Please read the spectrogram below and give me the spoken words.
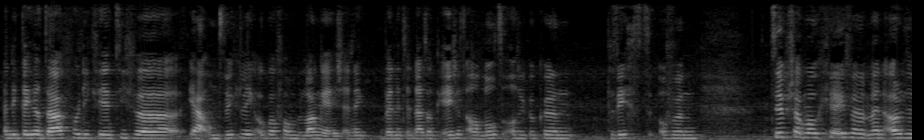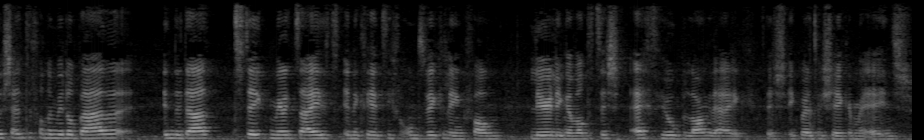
en ik denk dat daarvoor die creatieve ja, ontwikkeling ook wel van belang is. En ik ben het inderdaad ook eens met Annelot als ik ook een bericht of een tip zou mogen geven met mijn oude docenten van de middelbare. Inderdaad, steek meer tijd in de creatieve ontwikkeling van leerlingen. Want het is echt heel belangrijk. Dus ik ben het er zeker mee eens.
